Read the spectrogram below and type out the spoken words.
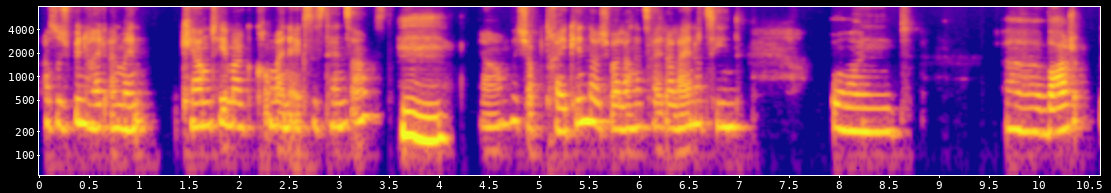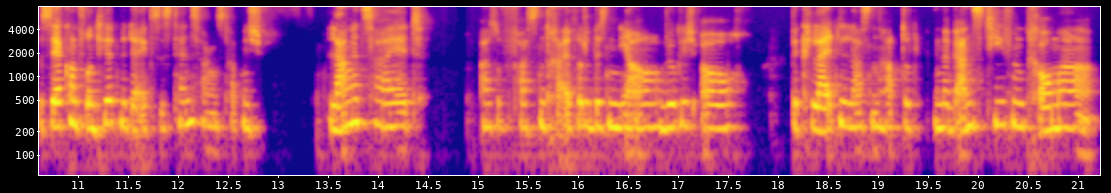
Also ich bin halt an mein Kernthema gekommen, meine Existenzangst. Mhm. Ja, ich habe drei Kinder, ich war lange Zeit alleinerziehend und äh, war sehr konfrontiert mit der Existenzangst, habe mich lange Zeit, also fast ein Dreiviertel bis ein Jahr, wirklich auch begleiten lassen, habe dort in einer ganz tiefen Traumatiefe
